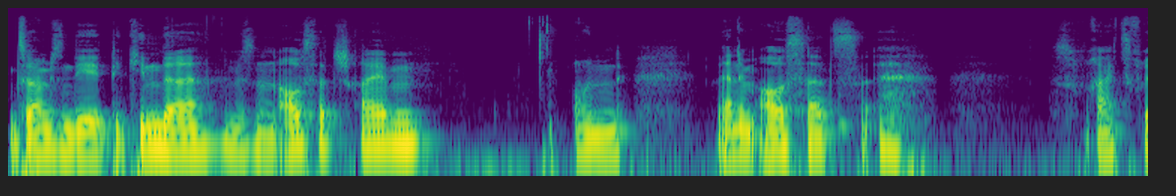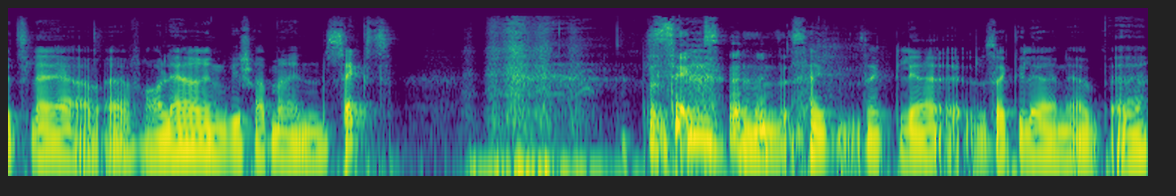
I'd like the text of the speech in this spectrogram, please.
Und zwar müssen die, die Kinder müssen einen Aufsatz schreiben und werden im Aufsatz äh, fragt Fritz Lehrer, äh, Frau Lehrerin, wie schreibt man denn Sex? Sex. Dann sagt, sagt, die, Lehr äh, sagt die Lehrerin, ja, äh,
